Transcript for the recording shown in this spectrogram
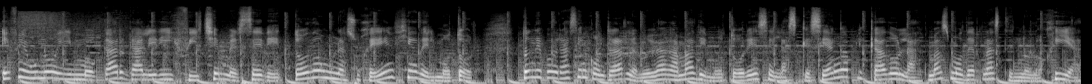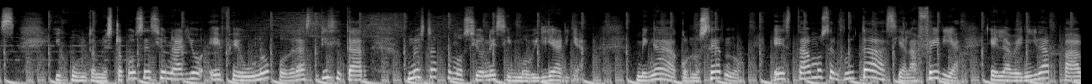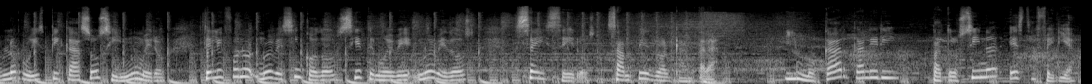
F1 Inmocar Gallery Fiche Mercedes, toda una sugerencia del motor, donde podrás encontrar la nueva gama de motores en las que se han aplicado las más modernas tecnologías y junto a nuestro concesionario F1 podrás visitar nuestras promociones inmobiliarias. Venga a conocernos. Estamos en ruta hacia la feria, en la avenida Pablo Ruiz Picasso sin número, teléfono 952 7992 60, San Pedro Alcántara. Inmocar Gallery patrocina esta feria.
